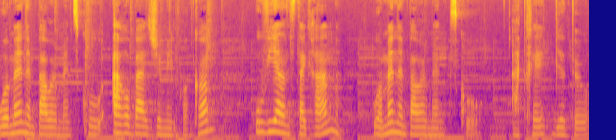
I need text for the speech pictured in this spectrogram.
womanempowermentschool.com ou via Instagram Woman Empowerment School. À très bientôt.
